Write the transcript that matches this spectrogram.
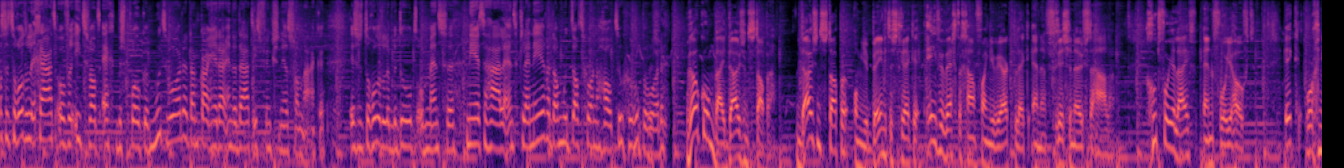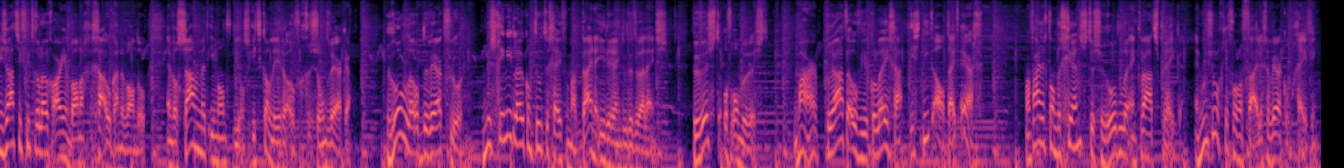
als het roddelen gaat over iets wat echt besproken moet worden, dan kan je daar inderdaad iets functioneels van maken. Is het roddelen bedoeld om mensen neer te halen en te kleineren, dan moet dat gewoon een halt toegeroepen worden. Welkom bij Duizend Stappen. Duizend stappen om je benen te strekken, even weg te gaan van je werkplek en een frisse neus te halen. Goed voor je lijf en voor je hoofd. Ik, organisatiefuturoloog Arjen Bannach, ga ook aan de wandel. En wel samen met iemand die ons iets kan leren over gezond werken. Rollen op de werkvloer. Misschien niet leuk om toe te geven, maar bijna iedereen doet het wel eens. Bewust of onbewust. Maar praten over je collega is niet altijd erg. Maar waar ligt dan de grens tussen roddelen en kwaadspreken? En hoe zorg je voor een veilige werkomgeving?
